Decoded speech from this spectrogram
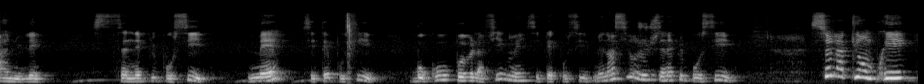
annulé. Ce n'est plus possible. Mais c'était possible. Beaucoup peuvent l'affirmer, c'était possible. Maintenant, si aujourd'hui, ce n'est plus possible, ceux-là qui ont pris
